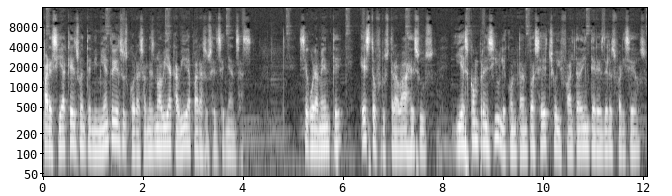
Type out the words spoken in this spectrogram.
Parecía que en su entendimiento y en sus corazones no había cabida para sus enseñanzas. Seguramente esto frustraba a Jesús, y es comprensible con tanto acecho y falta de interés de los fariseos.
